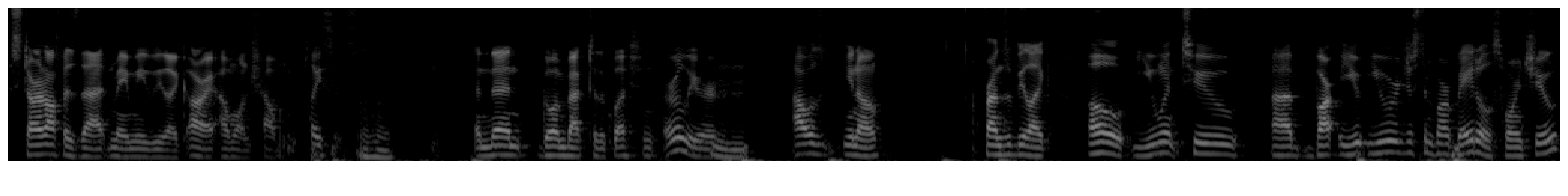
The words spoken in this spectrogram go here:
started off as that made me be like, all right, I want to travel new places. Mm-hmm. And then going back to the question earlier, mm-hmm. I was, you know, friends would be like, "Oh, you went to uh, Bar- you you were just in Barbados, weren't you?"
